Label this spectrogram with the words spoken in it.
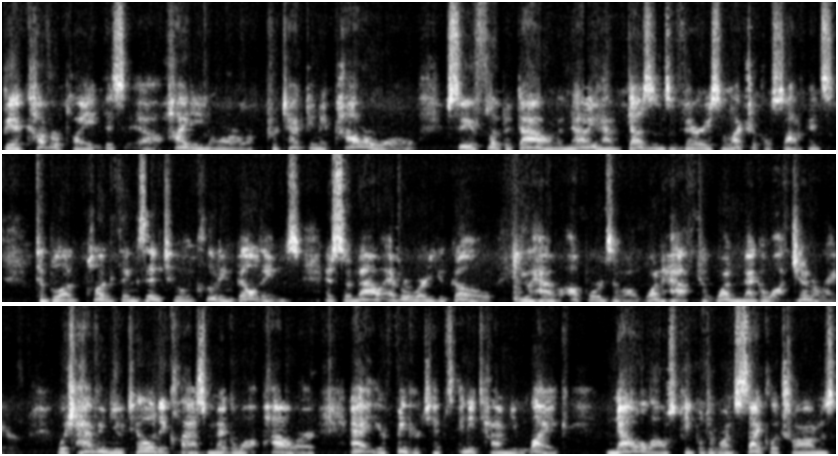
be a cover plate that's uh, hiding or, or, protecting a power wall. So you flip it down, and now you have dozens of various electrical sockets to plug, plug things into, including buildings. And so now everywhere you go, you have upwards of a one half to one megawatt generator which having utility class megawatt power at your fingertips anytime you like now allows people to run cyclotrons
